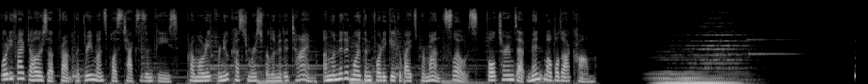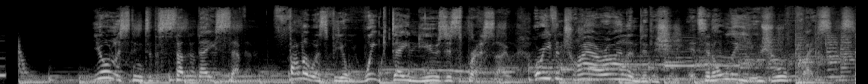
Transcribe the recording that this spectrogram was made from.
$45 upfront for three months plus taxes and fees. Promote for new customers for limited time. Unlimited more than 40 gigabytes per month. Slows. Full terms at mintmobile.com. You're listening to the Sunday 7. Follow us for your weekday news espresso, or even try our Ireland edition. It's in all the usual places.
